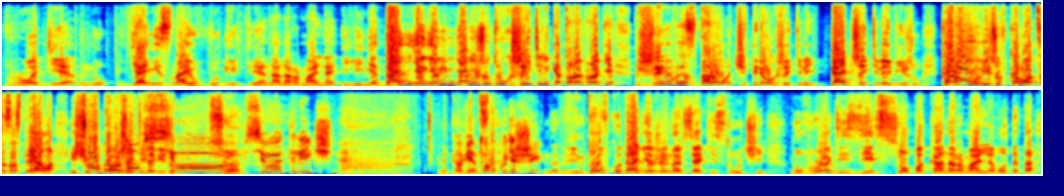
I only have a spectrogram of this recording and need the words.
Вроде, ну, я не знаю, выглядит ли она нормально или нет. Да, я, я, я вижу двух жителей, которые вроде живы, здоровы. Четырех жителей. Пять жителей вижу. Корову вижу в колодце застряла. Еще одного жителя вижу. Все, все отлично. Но винтовку держи. Винтовку, да, держи на всякий случай. Ну, вроде здесь все пока нормально. Вот эта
